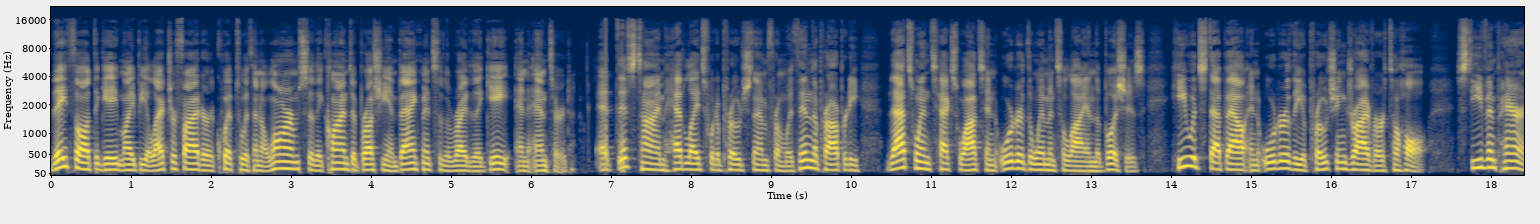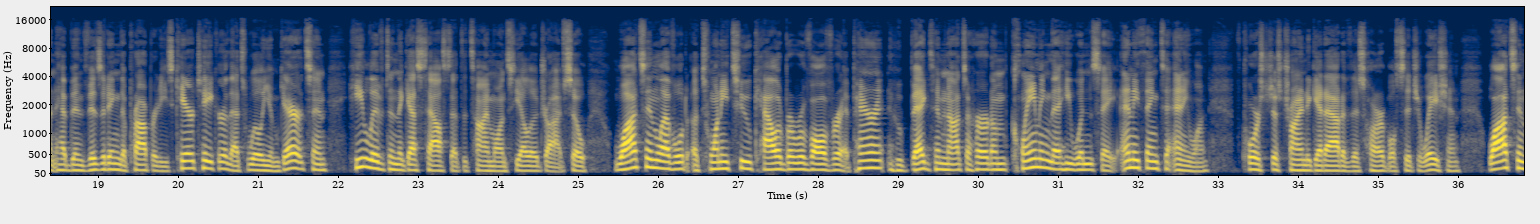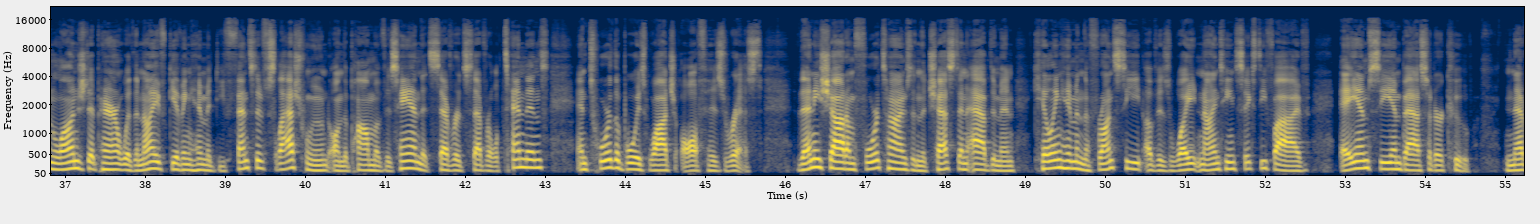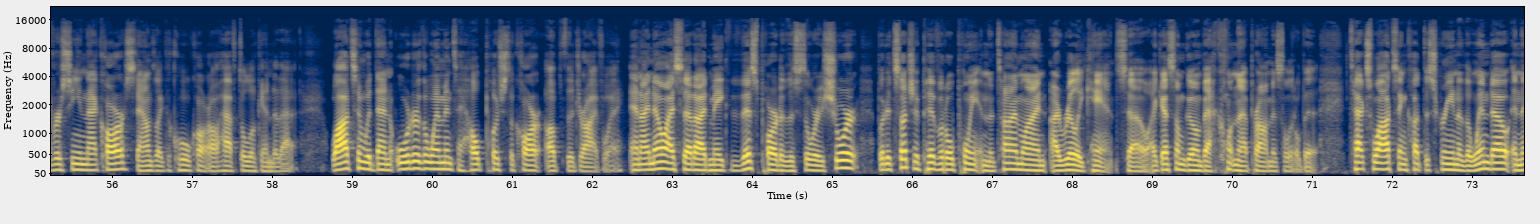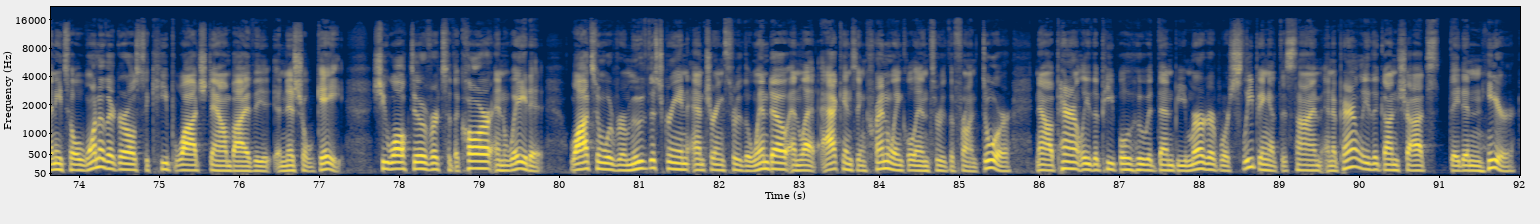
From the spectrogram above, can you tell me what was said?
They thought the gate might be electrified or equipped with an alarm, so they climbed a brushy embankment to the right of the gate and entered. At this time, headlights would approach them from within the property. That's when Tex Watson ordered the women to lie in the bushes. He would step out and order the approaching driver to halt. Stephen Parent had been visiting the property's caretaker, that's William Garretson. He lived in the guest house at the time on Cielo Drive. So Watson leveled a 22 caliber revolver at Parent, who begged him not to hurt him, claiming that he wouldn't say anything to anyone. Of course, just trying to get out of this horrible situation. Watson lunged at Parent with a knife, giving him a defensive slash wound on the palm of his hand that severed several tendons and tore the boy's watch off his wrist. Then he shot him four times in the chest and abdomen, killing him in the front seat of his white 1965 AMC Ambassador coupe. Never seen that car. Sounds like a cool car. I'll have to look into that. Watson would then order the women to help push the car up the driveway. And I know I said I'd make this part of the story short, but it's such a pivotal point in the timeline, I really can't. So I guess I'm going back on that promise a little bit. Tex Watson cut the screen of the window, and then he told one of the girls to keep watch down by the initial gate. She walked over to the car and waited. Watson would remove the screen entering through the window and let Atkins and Krenwinkel in through the front door. Now, apparently, the people who would then be murdered were sleeping at this time, and apparently, the gunshots they didn't hear.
